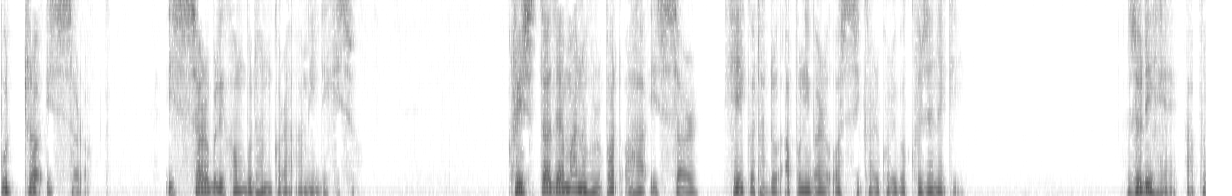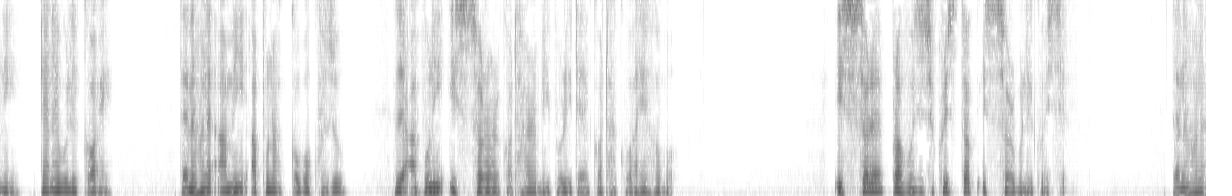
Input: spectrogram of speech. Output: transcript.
পুত্ৰ ঈশ্বৰক ঈশ্বৰ বুলি সম্বোধন কৰা আমি দেখিছো। খ্ৰীষ্ট যে মানুহ ৰূপত অহা ঈশ্বৰ সেই কথাটো আপুনি বাৰু অস্বীকাৰ কৰিব খোজে নেকি? যদিহে আপুনি তেনে বুলি কয় তেনেহলে আমি আপোনাক ক'ব খোজো যে আপুনি ঈশ্বৰৰ কথাৰ বিপৰীতে কথা কোৱাহে হ'ব। ঈশ্বৰে প্ৰভু যীশুখ্ৰীষ্টক ঈশ্বৰ বুলি কৈছিল। তেনেহলে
